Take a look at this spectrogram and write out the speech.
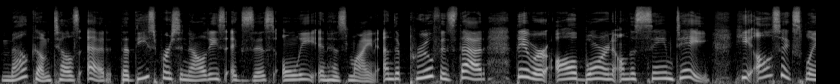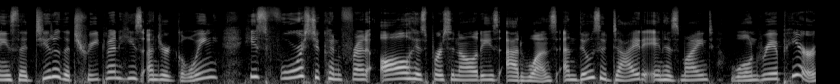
Malcolm Malcolm tells Ed that these personalities exist only in his mind, and the proof is that they were all born on the same day. He also explains that due to the treatment he's undergoing, he's forced to confront all his personalities at once, and those who died in his mind won't reappear.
